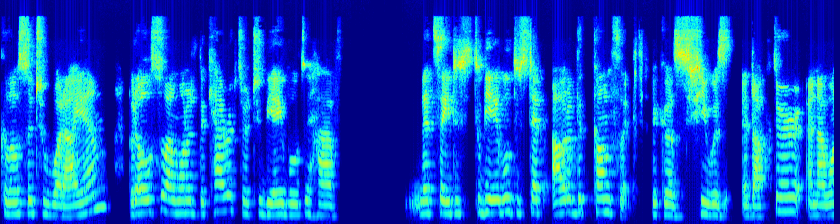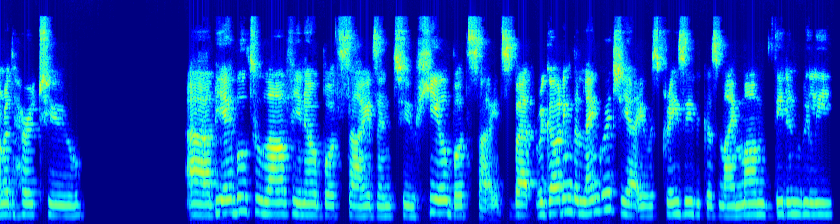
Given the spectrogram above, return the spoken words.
closer to what I am, but also I wanted the character to be able to have let's say to, to be able to step out of the conflict because she was a doctor and i wanted her to uh, be able to love you know both sides and to heal both sides. But regarding the language yeah it was crazy because my mom didn't really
